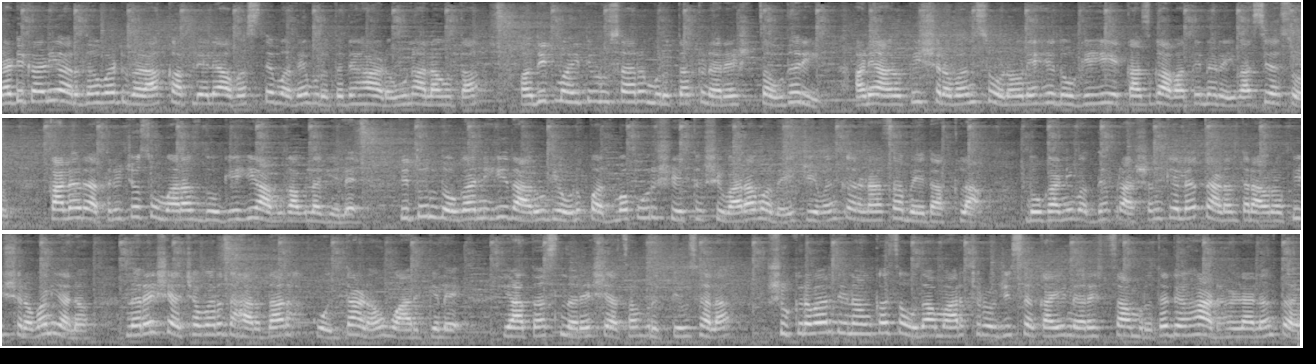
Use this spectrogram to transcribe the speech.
या ठिकाणी अर्धवट गळा कापलेल्या अवस्थेमध्ये मृतदेह आढळून आला होता. अधिक माहितीनुसार मृतक नरेश चौधरी आणि आरोपी श्रवण सोनवणे हे दोघेही एकाच गावातील रहिवासी असून काल रात्रीच्या सुमारास दोघेही आमगावला गेले. तिथून दोघांनीही दारू घेऊन पद्मपूर शेत शिवारामध्ये जेवण करण्याचा बेद आखला. दोघांनी मध्य प्राशन केलं त्यानंतर आरोपी श्रवण यानं नरेश याच्यावर धारदार कोयतानं वार केले. यातच नरेश याचा मृत्यू झाला. शुक्रवार दिनांक चौदा मार्च रोजी सकाळी नरेशचा मृतदेह आढळल्यानंतर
